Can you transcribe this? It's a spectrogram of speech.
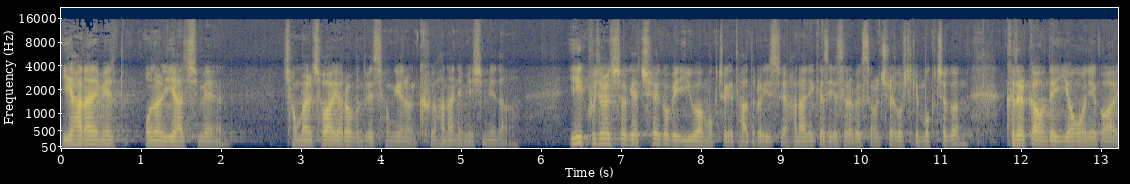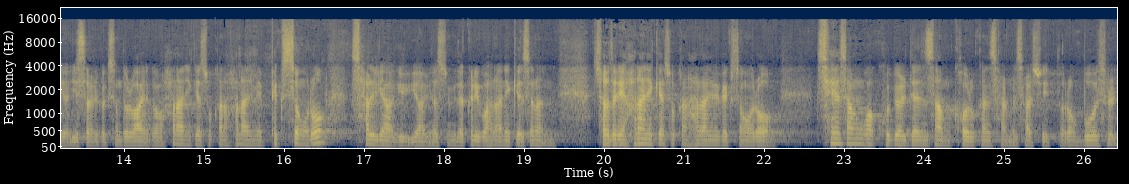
이 하나님이 오늘 이 아침에 정말 저와 여러분들의 성경에는 그 하나님이십니다. 이 구절 속에 출애굽의 이유와 목적이 다 들어 있어요. 하나님께서 이스라엘 백성을 출애굽시킨 목적은 그들 가운데 영원히 거하여 이스라엘 백성들로 하여금 하나님께 속한 하나님의 백성으로 살게 하기 위함이었습니다. 그리고 하나님께서는 저들이 하나님께 속한 하나님의 백성으로 세상과 구별된 삶, 거룩한 삶을 살 수 있도록 무엇을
